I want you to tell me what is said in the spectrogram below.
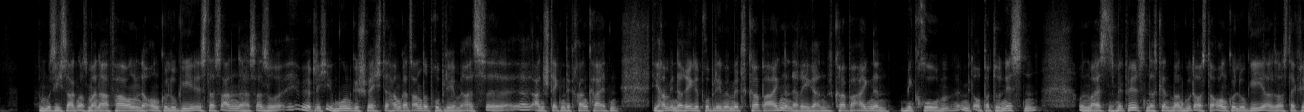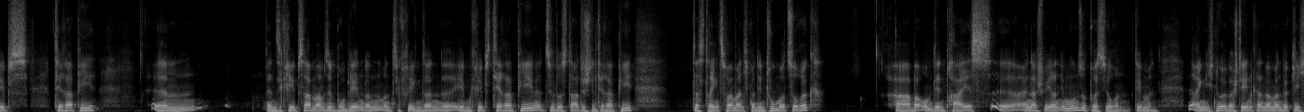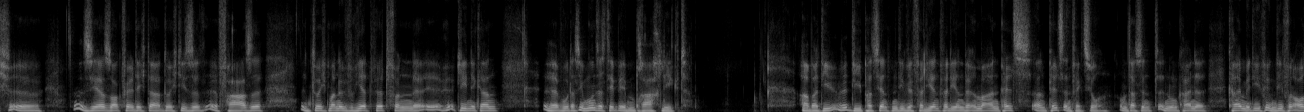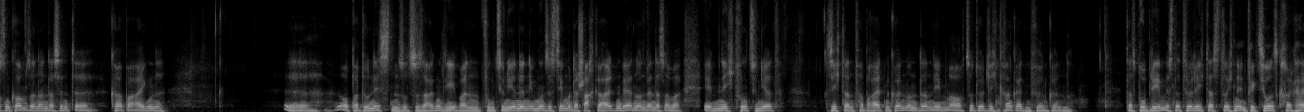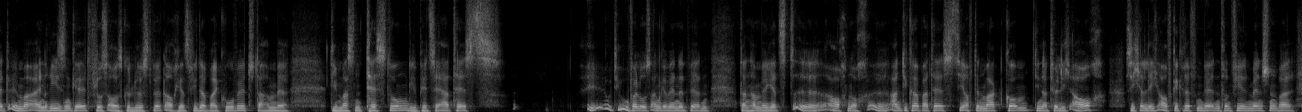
muss ich sagen, aus meiner Erfahrung in der Onkologie ist das anders. Also wirklich Immungeschwächte haben ganz andere Probleme als äh, ansteckende Krankheiten. Die haben in der Regel Probleme mit körpereigenen Erregern, mit körpereigenen Mikroben, mit Opportunisten und meistens mit Pilzen. Das kennt man gut aus der Onkologie, also aus der Krebstherapie. Ähm, wenn Sie Krebs haben, haben Sie ein Problem dann, und Sie kriegen dann äh, eben Krebstherapie, zytostatische Therapie. Das drängt zwar manchmal den Tumor zurück, aber um den Preis äh, einer schweren Immunsuppression, den man eigentlich nur überstehen kann, wenn man wirklich äh, sehr sorgfältig da durch diese äh, Phase durchmanövriert wird von äh, Klinikern, äh, wo das Immunsystem eben brach liegt. Aber die, die Patienten, die wir verlieren, verlieren wir immer an, Pelz, an Pilzinfektionen. Und das sind nun keine Keime, die irgendwie von außen kommen, sondern das sind äh, körpereigene äh, Opportunisten sozusagen, die beim funktionierenden Immunsystem unter Schach gehalten werden. Und wenn das aber eben nicht funktioniert, sich dann verbreiten können und dann eben auch zu tödlichen Krankheiten führen können. Das Problem ist natürlich, dass durch eine Infektionskrankheit immer ein riesen Geldfluss ausgelöst wird, auch jetzt wieder bei Covid. Da haben wir die Massentestung, die PCR-Tests, die uferlos angewendet werden. Dann haben wir jetzt äh, auch noch äh, Antikörpertests, die auf den Markt kommen, die natürlich auch sicherlich aufgegriffen werden von vielen Menschen, weil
